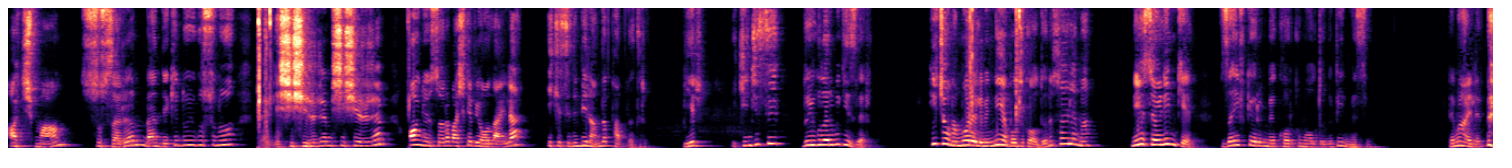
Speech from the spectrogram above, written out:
açmam, susarım, bendeki duygusunu böyle şişiririm, şişiririm. 10 gün sonra başka bir olayla ikisini bir anda patlatırım. Bir. ikincisi duygularımı gizlerim. Hiç ona moralimin niye bozuk olduğunu söylemem. Niye söyleyeyim ki? Zayıf görünme korkum olduğunu bilmesin. Değil mi Aylin?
